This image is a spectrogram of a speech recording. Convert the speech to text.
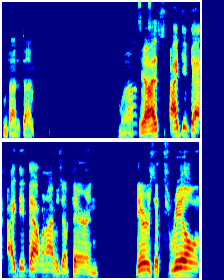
from time to time. Wow. Yeah, I, I did that. I did that when I was up there, and there's a thrill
